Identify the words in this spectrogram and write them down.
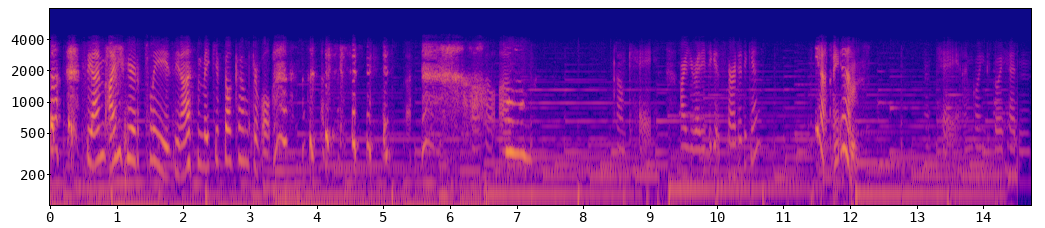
See, I'm I'm here to please, you know, make you feel comfortable. Oh, um, okay. Are you ready to get started again? yeah, I am. Okay, I'm going to go ahead and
